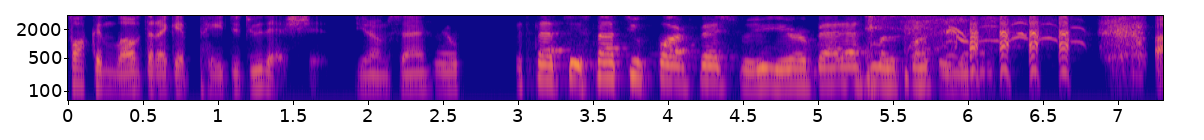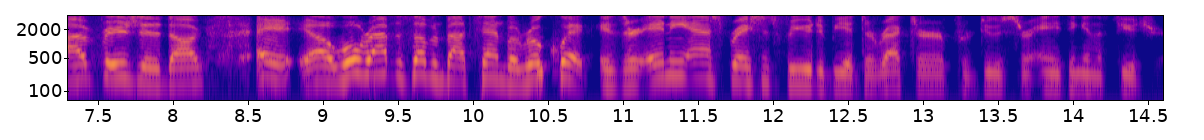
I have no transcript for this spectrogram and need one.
fucking love that I get paid to do that shit. You know what I'm saying? It's not too, it's not too far fetched for you. You're a badass motherfucker. I appreciate it, dog. Hey, uh, we'll wrap this up in about 10, but real quick, is there any aspirations for you to be a director, producer, anything in the future?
